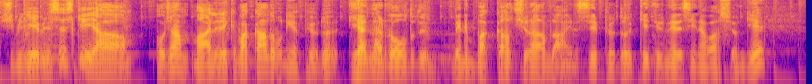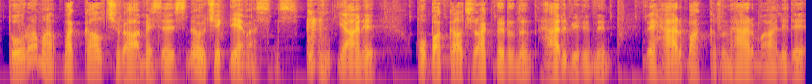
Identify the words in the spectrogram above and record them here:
Şimdi diyebilirsiniz ki ya hocam mahalledeki bakkal da bunu yapıyordu. Diyenler de oldu dün. Benim bakkal çırağım da aynısı yapıyordu. Getir neresi inovasyon diye. Doğru ama bakkal çırağı meselesini ölçekleyemezsiniz. yani o bakkal çıraklarının her birinin ve her bakkalın her mahallede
